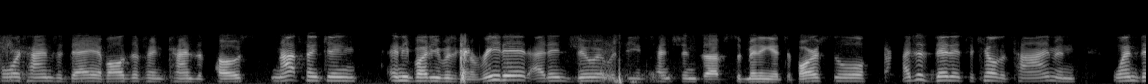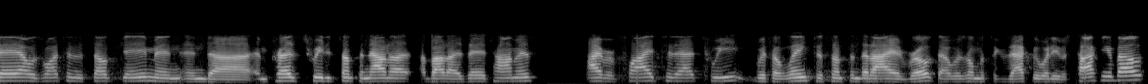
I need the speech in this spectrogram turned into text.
four times a day of all different kinds of posts, not thinking anybody was going to read it. I didn't do it with the intentions of submitting it to Barstool. I just did it to kill the time. And one day I was watching the Celtics game, and and uh, and Prez tweeted something out uh, about Isaiah Thomas. I replied to that tweet with a link to something that I had wrote that was almost exactly what he was talking about.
